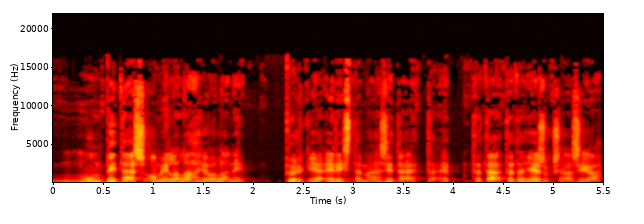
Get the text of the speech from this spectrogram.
mun pitäisi omilla lahjoillani pyrkiä edistämään sitä, että, että tätä, tätä Jeesuksen asiaa.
